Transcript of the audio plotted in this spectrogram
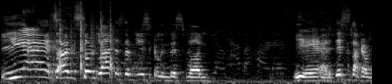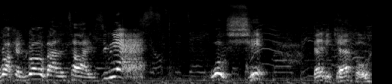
Yes! I'm so glad there's a musical in this one. Yeah, this is like a rock and roll Valentine's. Yes! Whoa, shit. Better be careful.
